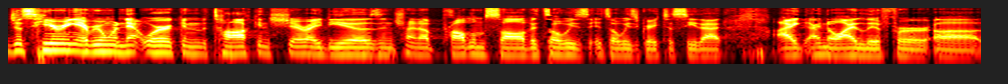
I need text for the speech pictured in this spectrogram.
Just hearing everyone network and talk and share ideas and trying to problem solve. It's always it's always great to see that. I, I know I live for, uh,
